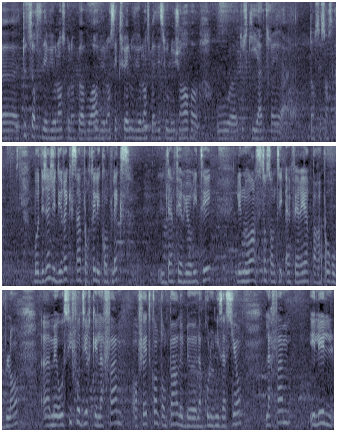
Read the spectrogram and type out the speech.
euh, toutes sortes de violences que l'on peut avoir, violences sexuelles ou violences basées sur le genre euh, ou tout ce qui a trait dans ce sens-là? Bon, déjà, je dirais que ça a apporté les complexes d'infériorité. Les Noirs se sont sentis inférieurs par rapport aux Blancs. Mais aussi, il faut dire que la femme, en fait, quand on parle de la colonisation, la femme il est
